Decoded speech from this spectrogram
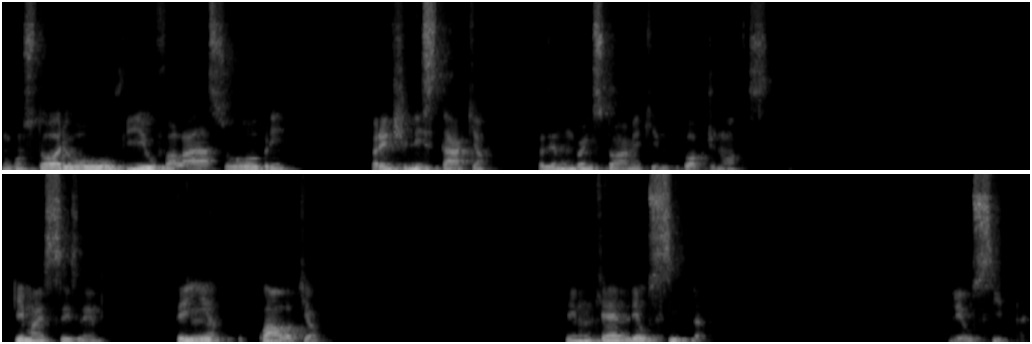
no consultório ou ouviu falar sobre? Para a gente listar aqui, ó fazendo um brainstorm aqui no bloco de notas. O que mais vocês lembram? Tem qual aqui, ó? Tem um que é leucita. Leucita.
